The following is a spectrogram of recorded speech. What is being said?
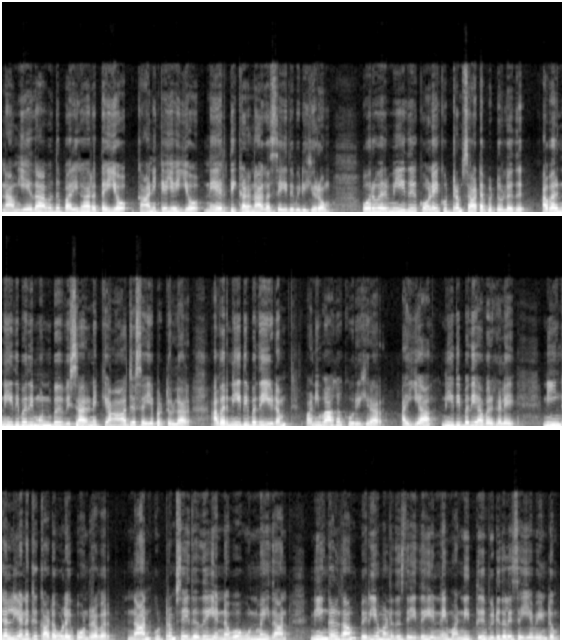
நாம் ஏதாவது பரிகாரத்தையோ காணிக்கையையோ நேர்த்தி கடனாக செய்து விடுகிறோம். ஒருவர் மீது கொலை குற்றம் சாட்டப்பட்டுள்ளது. அவர் நீதிபதி முன்பு விசாரணைக்கு ஆஜர் செய்யப்பட்டுள்ளார். அவர் நீதிபதியிடம் பணிவாக கூறுகிறார் ஐயா நீதிபதி அவர்களே நீங்கள் எனக்கு கடவுளை போன்றவர். நான் குற்றம் செய்தது என்னவோ உண்மைதான். நீங்கள்தான் பெரிய மனது செய்து என்னை மன்னித்து விடுதலை செய்ய வேண்டும்.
